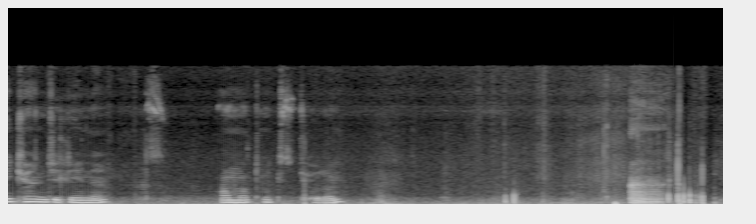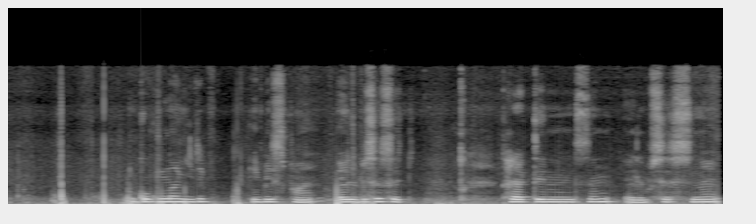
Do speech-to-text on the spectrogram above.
ilk anlatmak istiyorum. Google'dan gidip ibis elbise seç karakterinizin elbisesini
